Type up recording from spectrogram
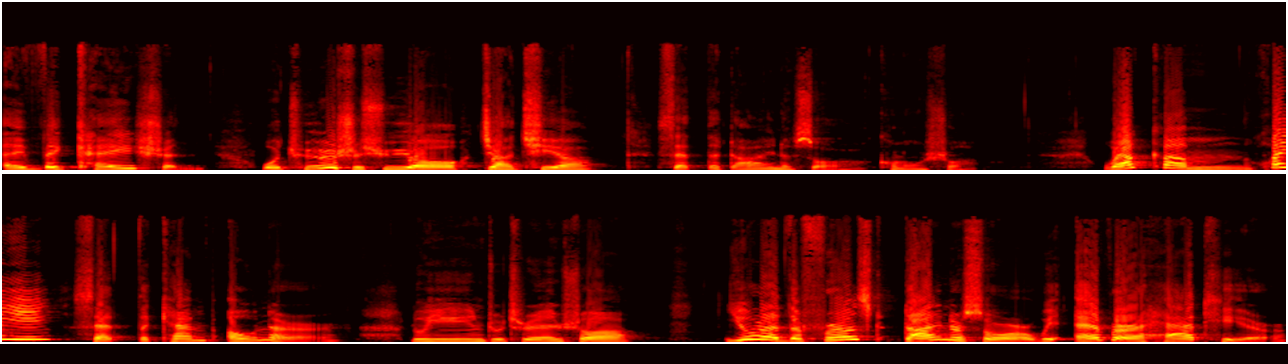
a vacation. 我确实需要假期啊，said the dinosaur. 恐龙说。Welcome，欢迎，said the camp owner. 露营主持人说。You are the first dinosaur we ever had here.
